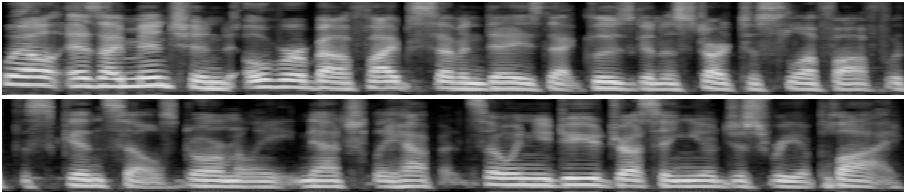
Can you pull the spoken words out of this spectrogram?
Well, as I mentioned, over about five to seven days, that glue is going to start to slough off with the skin cells normally naturally happen. So when you do your dressing, you'll just reapply.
